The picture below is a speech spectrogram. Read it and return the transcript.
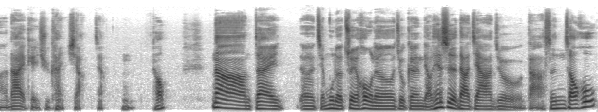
啊，大家也可以去看一下，这样嗯，好。那在呃节目的最后呢，就跟聊天室的大家就打声招呼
